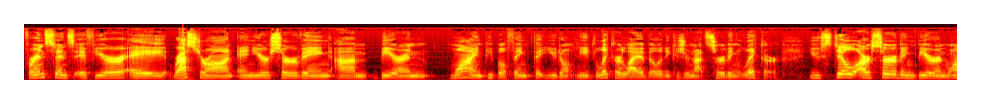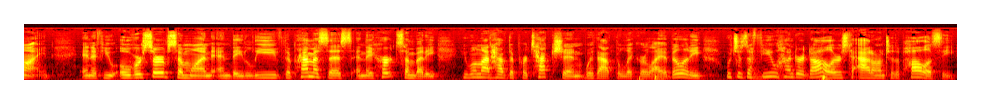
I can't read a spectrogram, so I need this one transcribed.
For instance, if you're a restaurant and you're serving um, beer and wine, people think that you don't need liquor liability because you're not serving liquor. You still are serving beer and wine. And if you overserve someone and they leave the premises and they hurt somebody, you will not have the protection without the liquor liability, which is a few hundred dollars to add on to the policy.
